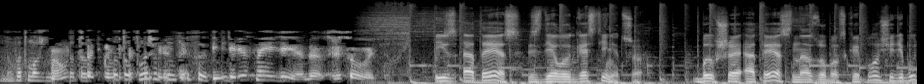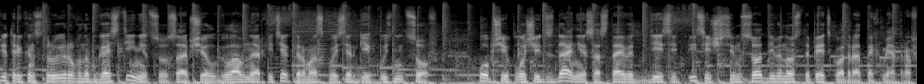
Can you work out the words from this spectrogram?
Ну вот может ну, кто-то, кстати, кто-то услышит и интересуется. Интересная идея, да, срисовывайте. Из АТС сделают гостиницу. Бывшая АТС на Зобовской площади будет реконструирована в гостиницу, сообщил главный архитектор Москвы Сергей Кузнецов. Общая площадь здания составит 10 795 квадратных метров.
